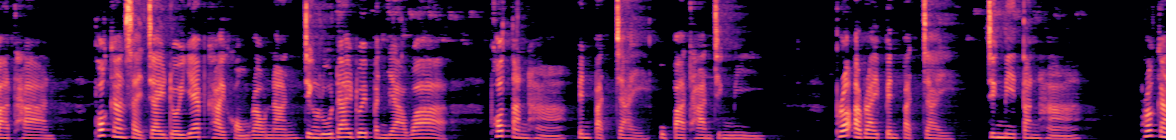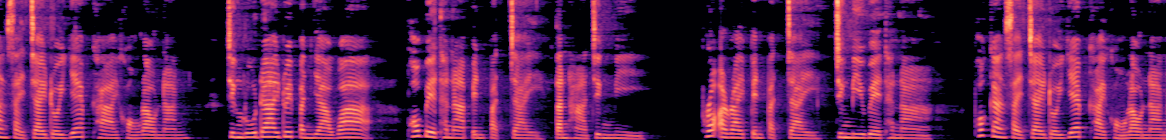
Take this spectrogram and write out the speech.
ปาทาน เพราะการใส่ใจโดยแยบคายของเรานั้นจึงรู้ได้ด้วยปัญญาว่า เพราะตัณหาเป็นปัจจัย อุปาทานจึงมี เพราะอะไรเป็นปัจจัยจึงมีตัณหา เพราะการใส่ใจโดยแยบคายของเรานั้น จึงรู้ได้ด้วยปัญญาว่า เพราะเวทนาเป็นปัจจัย ตัณหาจึงมี เพราะอะไรเป็นปัจจัยจึงมีเวทนาเราะการใส่ใจโดยแยบคายของเรานั้น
